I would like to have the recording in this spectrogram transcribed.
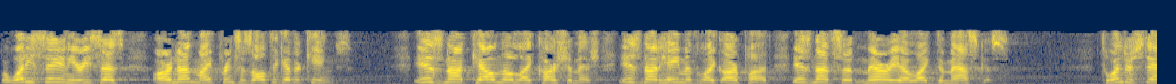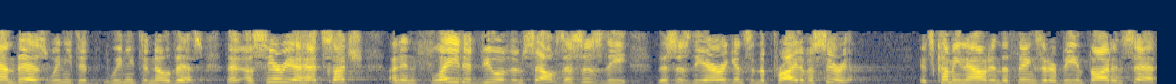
But what he's saying here, he says, Are not my princes altogether kings? Is not Calno like Carchemish? Is not Hamath like Arpad? Is not Samaria like Damascus? To understand this, we need to, we need to know this that Assyria had such an inflated view of themselves. This is, the, this is the arrogance and the pride of Assyria. It's coming out in the things that are being thought and said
